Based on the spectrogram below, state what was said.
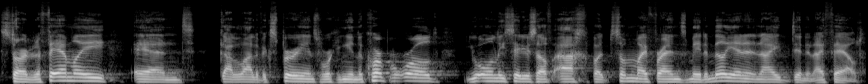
started a family and got a lot of experience working in the corporate world, you only say to yourself, "Ah, but some of my friends made a million and I didn't. I failed."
